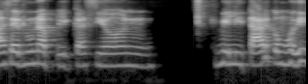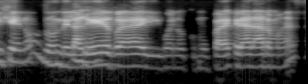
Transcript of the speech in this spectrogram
hacer una aplicación militar, como dije, ¿no? Donde la guerra y bueno, como para crear armas.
